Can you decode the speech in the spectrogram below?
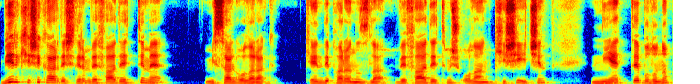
Bir kişi kardeşlerim vefat etti mi misal olarak kendi paranızla vefat etmiş olan kişi için niyette bulunup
